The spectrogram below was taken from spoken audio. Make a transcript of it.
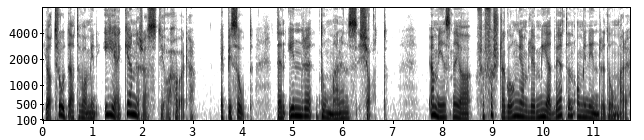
Jag trodde att det var min egen röst jag hörde. Episod Den inre domarens tjat. Jag minns när jag för första gången blev medveten om min inre domare.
